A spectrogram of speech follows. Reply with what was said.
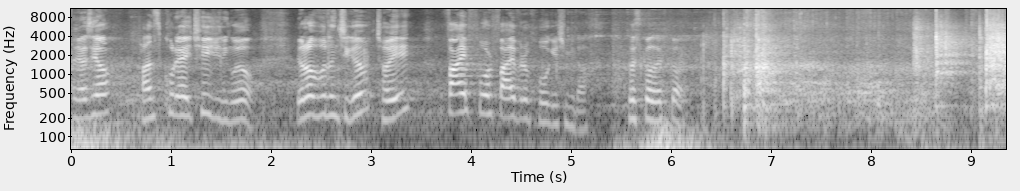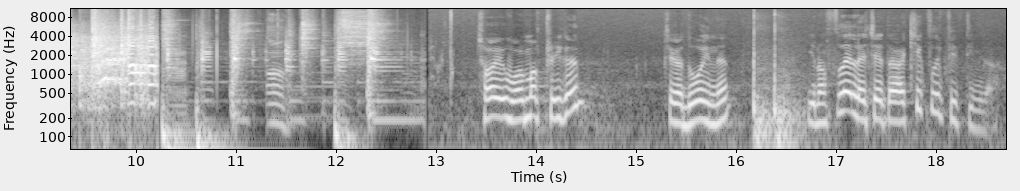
안녕하세요. 반스코리아의 최희준이고요. 여러분은 지금 저희 545를 보고 계십니다. Let's go, let's go. 저희 warm-up 트릭은 제가 누워있는 이런 flat ledge에다가 kickflip 50입니다.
